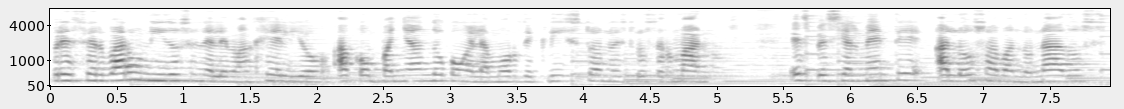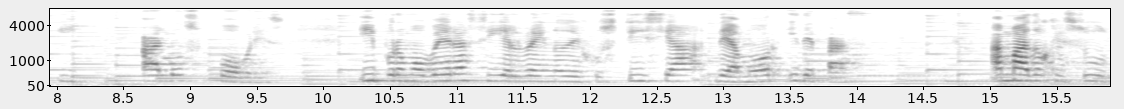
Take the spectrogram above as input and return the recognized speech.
preservar unidos en el Evangelio, acompañando con el amor de Cristo a nuestros hermanos, especialmente a los abandonados y a los pobres, y promover así el reino de justicia, de amor y de paz. Amado Jesús,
